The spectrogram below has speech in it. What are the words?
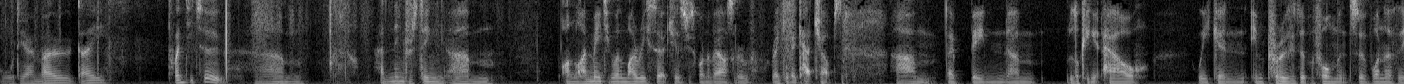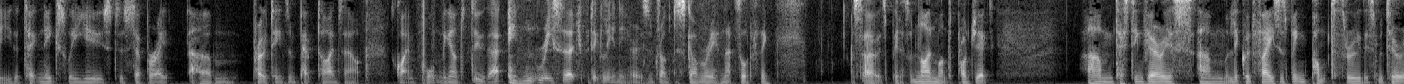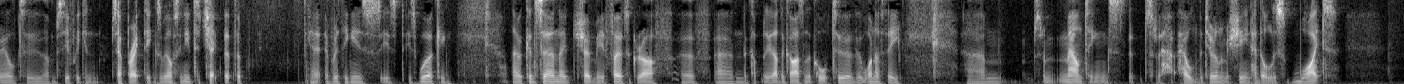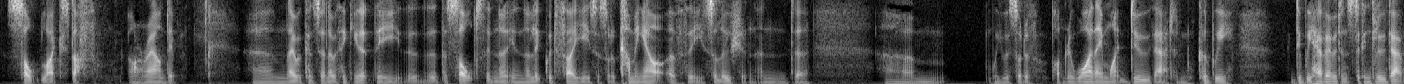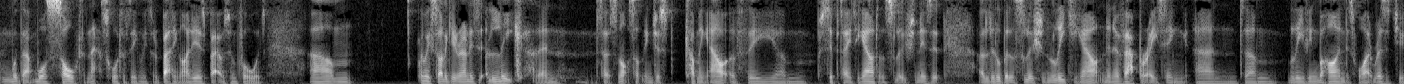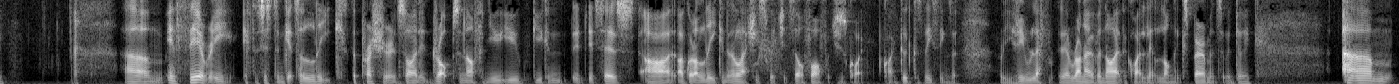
Audio mode day 22. Um, had an interesting um, online meeting with my researchers, just one of our sort of regular catch ups. Um, they've been um, looking at how we can improve the performance of one of the, the techniques we use to separate um, proteins and peptides out. It's quite important being able to do that in research, particularly in the areas of drug discovery and that sort of thing. So it's been a sort of nine month project, um, testing various um, liquid phases being pumped through this material to um, see if we can separate things. We obviously need to check that the yeah, everything is, is is working. They were concerned. They showed me a photograph of and a couple of the other guys on the call too of one of the um, sort of mountings that sort of held the material in the machine had all this white salt-like stuff around it um, they were concerned. They were thinking that the, the, the, salts in the in the liquid phase are sort of coming out of the solution, and uh, um, we were sort of pondering why they might do that, and could we, did we have evidence to conclude that that was salt and that sort of thing? We sort of batting ideas backwards and forwards. Um, when we started getting around, is it a leak then? So it's not something just coming out of the um, precipitating out of the solution. Is it a little bit of solution leaking out and then evaporating and um, leaving behind its white residue? Um, in theory, if the system gets a leak, the pressure inside it drops enough, and you you you can. It, it says, ah, "I've got a leak," and it'll actually switch itself off, which is quite quite good because these things are, usually left. They run overnight. They're quite long experiments that we're doing. Um,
